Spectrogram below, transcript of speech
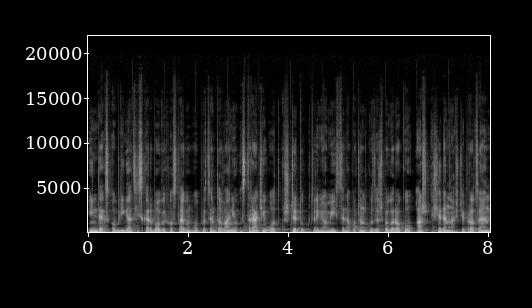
Indeks obligacji skarbowych o stałym oprocentowaniu stracił od szczytu, który miał miejsce na początku zeszłego roku, aż 17%.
